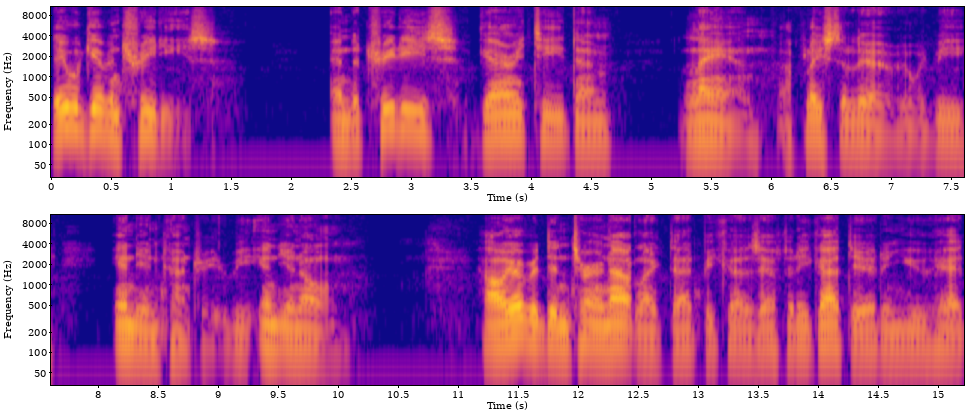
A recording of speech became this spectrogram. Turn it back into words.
they were given treaties, and the treaties guaranteed them land, a place to live. It would be Indian country, it would be Indian owned. However, it didn't turn out like that because after they got there, then you had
